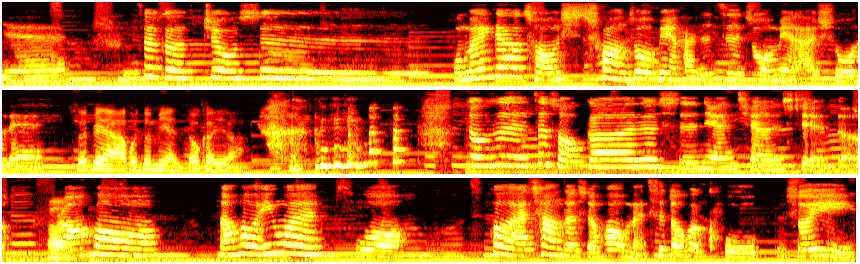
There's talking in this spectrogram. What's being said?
耶。对，这个就是我们应该要从创作面还是制作面来说嘞？随便啊，馄饨面都可以啦。就是这首歌是十年前写的，然啊，后，然后因为我后来唱的时候每次都会哭，所以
